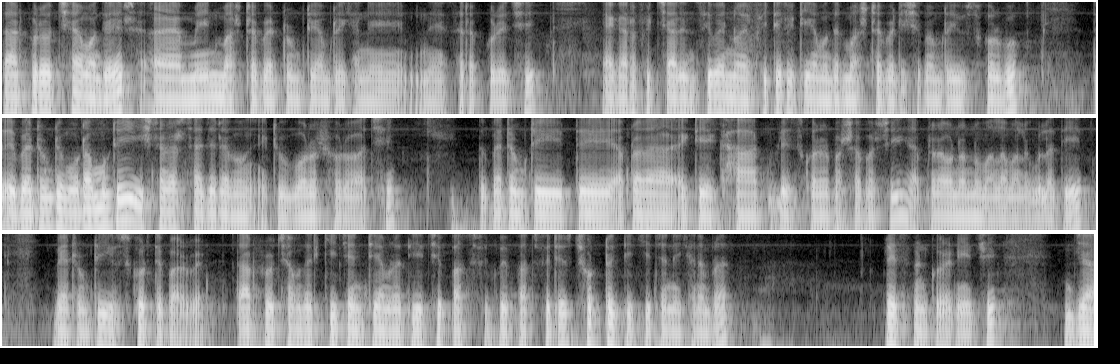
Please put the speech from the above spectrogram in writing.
তারপরে হচ্ছে আমাদের মেইন মাস্টার বেডরুমটি আমরা এখানে সেট আপ করেছি। এগারো ফিট চার ইঞ্চি বাই নয় ফিটের এটি আমাদের মাস্টার বেড হিসেবে আমরা ইউজ করব। তো এই বেডরুমটি মোটামুটি স্ট্যান্ডার্ড সাইজের এবং একটু বড় সড়ো আছে। তো বেডরুমটিতে আপনারা একটি খাট প্লেস করার পাশাপাশি আপনারা অন্যান্য মালামালগুলো দিয়ে বেডরুমটি ইউজ করতে পারবেন। তারপর হচ্ছে আমাদের কিচেনটি আমরা দিয়েছি পাঁচ ফিট বাই পাঁচ ফিটের ছোট্ট একটি কিচেন এখানে আমরা প্লেসমেন্ট করে নিয়েছি, যা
